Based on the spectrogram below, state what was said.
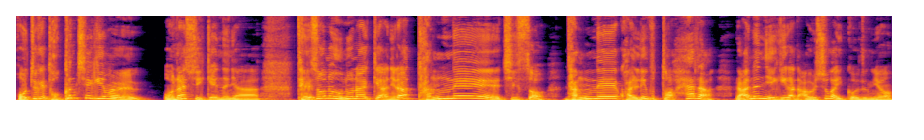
어떻게 더 큰 책임을 원할 수 있겠느냐. 대선은 운운할 게 아니라 당내 질서, 당내 관리부터 해라라는 얘기가 나올 수가 있거든요.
